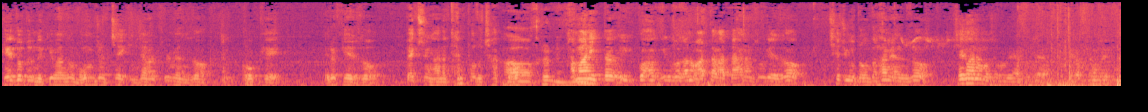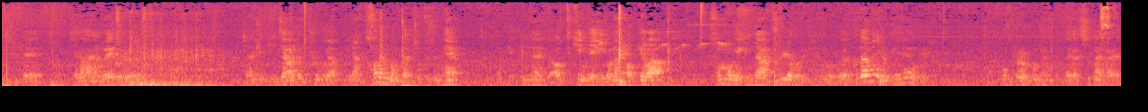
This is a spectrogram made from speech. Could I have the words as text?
궤도도 느끼면서, 몸 전체에 긴장을 풀면서, 오케이. 이렇게 해서, 백스윙 하는 템포도 찾고, 아. 가만히 있다, 있고 하기보다는 왔다 갔다 하는 속에서, 체중 이동도 하면서, 제가 하는 모습을 그냥 보세요. 제가 평소에 칠 때, 제가 하는 외구를, 자, 이 긴장을 좀 풀고요. 이런 터는 동작 저도 좀 해요. 이렇게 긴장할 때. 어, 특히 이제 이거는 어깨와 손목의 긴장을 풀려고 이렇게 하는 거고요. 그 다음에 이렇게 해요. 계속. 목표를 보면 내가 지나가야 될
